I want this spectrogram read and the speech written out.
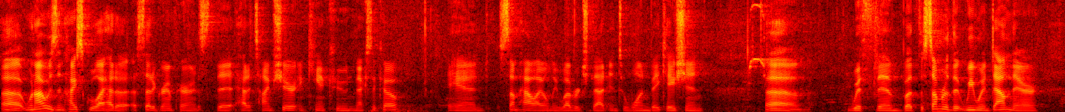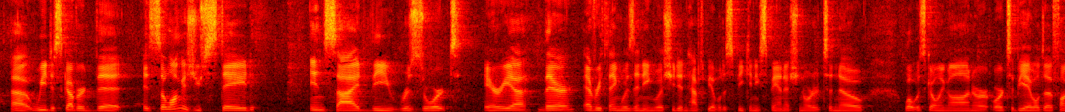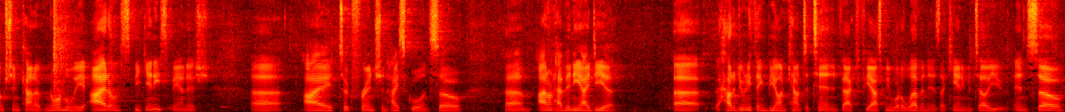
Uh, when I was in high school, I had a, a set of grandparents that had a timeshare in Cancun, Mexico, and somehow I only leveraged that into one vacation um, with them. But the summer that we went down there, uh, we discovered that as so long as you stayed inside the resort area there, everything was in English. You didn't have to be able to speak any Spanish in order to know what was going on or, or to be able to function kind of normally. I don't speak any Spanish. Uh, I took French in high school, and so um, I don't have any idea uh, how to do anything beyond count to 10. In fact, if you ask me what 11 is, I can't even tell you. And so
